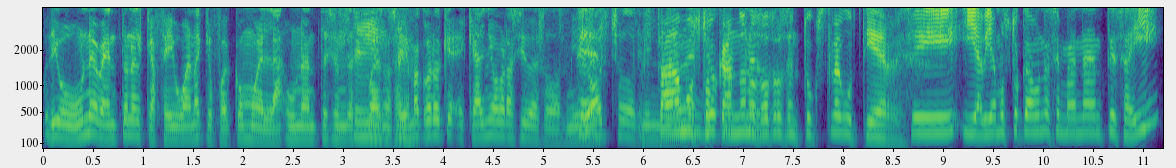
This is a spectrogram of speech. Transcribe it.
Digo, hubo un evento en el Café Iguana que fue como el, un antes y un Sí, después. No sé, sí. yo me acuerdo que, qué año habrá sido eso, 2008, 2009. Estábamos tocando que- nosotros en Tuxtla Gutiérrez. Sí, y habíamos tocado una semana antes ahí,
